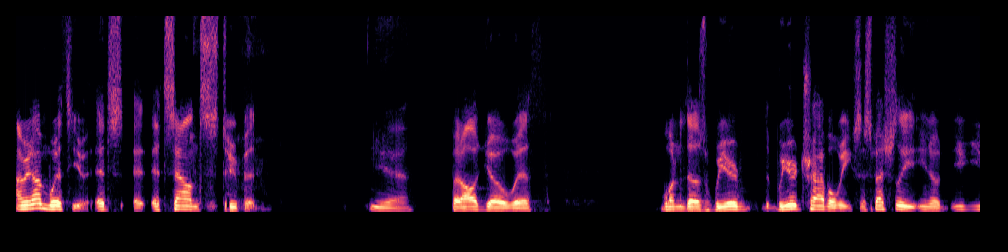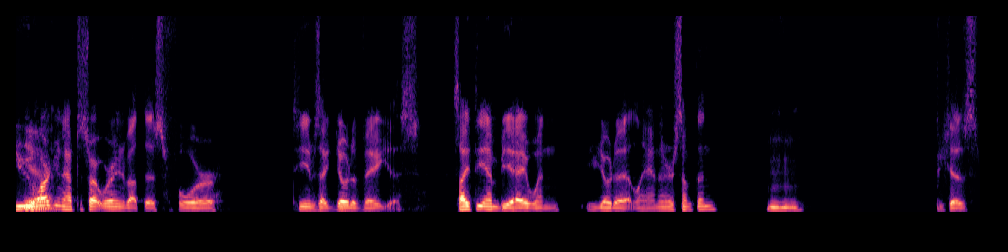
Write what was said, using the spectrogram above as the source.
I mean, I'm with you. It's it, it sounds stupid. Yeah. But I'll go with one of those weird weird travel weeks, especially, you know, you, you yeah. are going to have to start worrying about this for teams that go to Vegas. It's like the NBA when you go to Atlanta or something. Mm-hmm. Because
